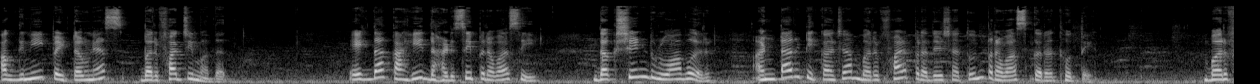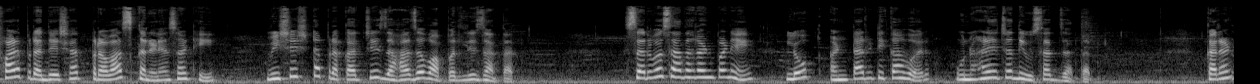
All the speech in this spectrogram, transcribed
अग्नी पेटवण्यास बर्फाची मदत. एकदा काही धाडसी प्रवासी दक्षिण ध्रुवावर अंटार्क्टिकाच्या बर्फाळ प्रदेशातून प्रवास करत होते. बर्फाळ प्रदेशात प्रवास करण्यासाठी विशिष्ट प्रकारची जहाजं वापरली जातात. सर्वसाधारणपणे लोक अंटार्क्टिकावर उन्हाळ्याच्या दिवसात जातात. कारण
